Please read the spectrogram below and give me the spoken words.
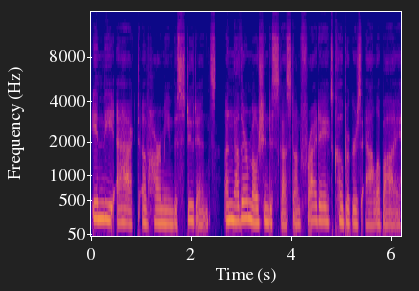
in the act of harming the students. Another motion discussed on Friday is Kohberger's alibi,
